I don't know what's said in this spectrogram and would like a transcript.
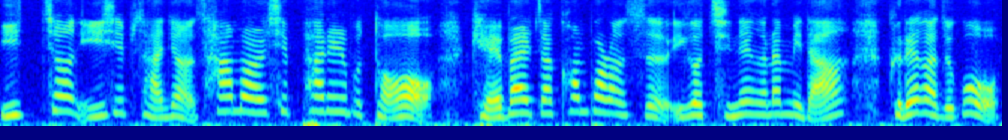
2024년 3월 18일부터 개발자 컨퍼런스 이거 진행을 합니다. 그래가지고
